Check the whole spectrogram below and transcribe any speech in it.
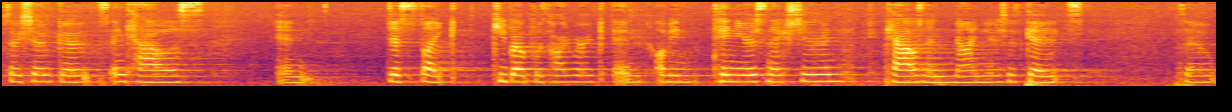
So we show goats and cows, and just like keep up with hard work. And I'll be in 10 years next year in cows and nine years with goats. So.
